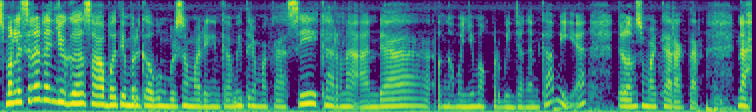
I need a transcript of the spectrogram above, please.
Smart Listener dan juga sahabat yang bergabung bersama dengan kami, terima kasih karena Anda tengah menyimak perbincangan kami ya dalam Smart Character. Nah,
